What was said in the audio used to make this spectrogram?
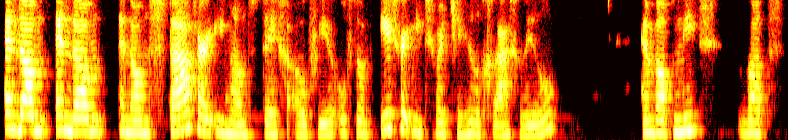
en, dan, en, dan, en dan staat er iemand tegenover je, of dan is er iets wat je heel graag wil, en wat niet, wat,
